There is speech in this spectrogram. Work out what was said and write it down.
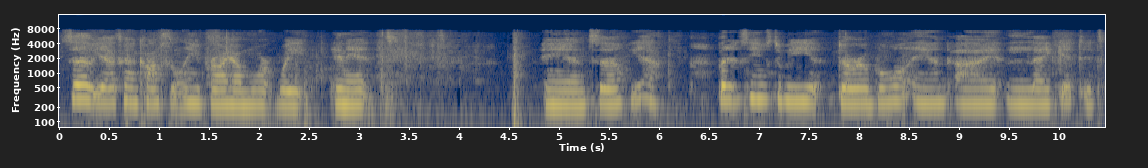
So yeah, it's going to constantly probably have more weight in it. And so yeah, but it seems to be durable and I like it. It's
